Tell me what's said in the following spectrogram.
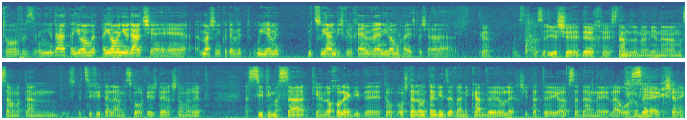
טוב, אז אני יודעת, היום, היום אני יודעת שמה שאני כותבת הוא יהיה מצוין בשבילכם, ואני לא מוכנה להתפשר על כן. המשכורת. אז יש אה, דרך, אה, סתם זה מעניין המשא ומתן ספציפית על המשכורת. יש דרך שאתה אומרת, עשיתי מסע, כי אני לא יכול להגיד, אה, טוב, או שאתה לא נותן לי את זה ואני קם והולך, שיטת יואב סדן להרוס אה, קשרים.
